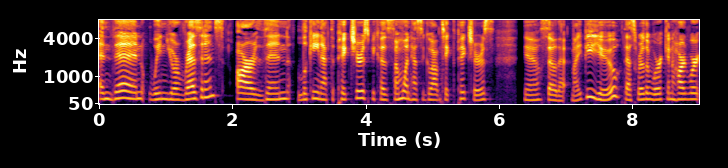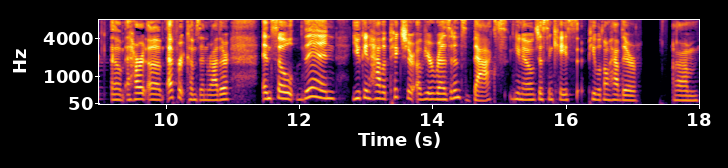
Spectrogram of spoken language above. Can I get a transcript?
And then when your residents are then looking at the pictures, because someone has to go out and take the pictures, you know, so that might be you. That's where the work and hard work, um, hard uh, effort comes in, rather. And so then you can have a picture of your residents' backs, you know, just in case people don't have their um,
